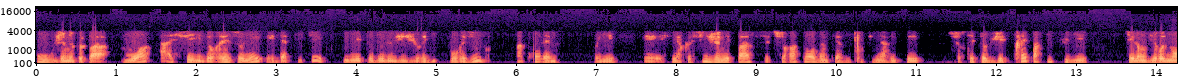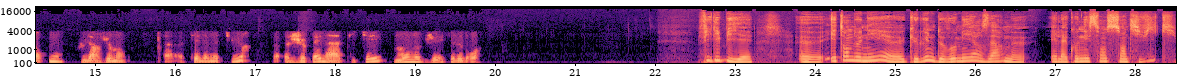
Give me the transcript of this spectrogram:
ou je ne peux pas, moi, essayer de raisonner et d'appliquer une méthodologie juridique pour résoudre un problème. voyez c'est-à-dire que si je n'ai pas ce, rapport d'interdisciplinarité sur cet objet très particulier qu'est l'environnement ou plus largement euh, qu'est la nature, euh, je peine à appliquer mon objet qui est le droit. Philippe Billet, étant donné euh, que l'une de vos meilleures armes est la connaissance scientifique,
